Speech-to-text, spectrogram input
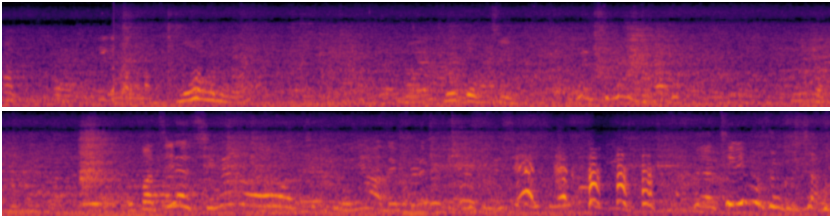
아, 이거 뭐 하고 있는 거야? 뭐야? 별거 없지? 오빠 찌 집에서 뭐냐 넷플릭스 보고 있으면. 그냥 TV 보는 거잖아.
